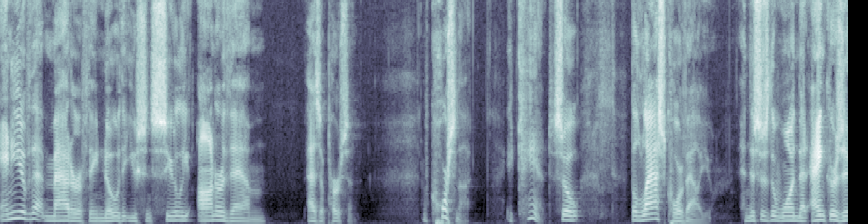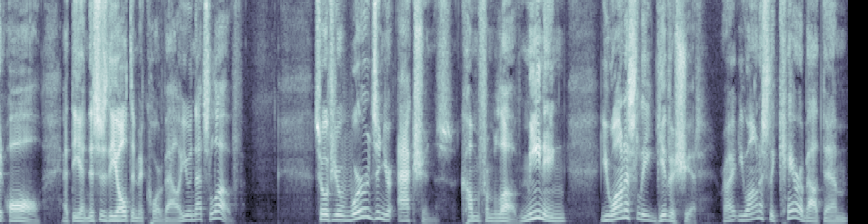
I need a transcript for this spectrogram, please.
any of that matter if they know that you sincerely honor them as a person? Of course not. It can't. So, the last core value, and this is the one that anchors it all at the end, this is the ultimate core value, and that's love. So, if your words and your actions come from love, meaning you honestly give a shit right? You honestly care about them.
